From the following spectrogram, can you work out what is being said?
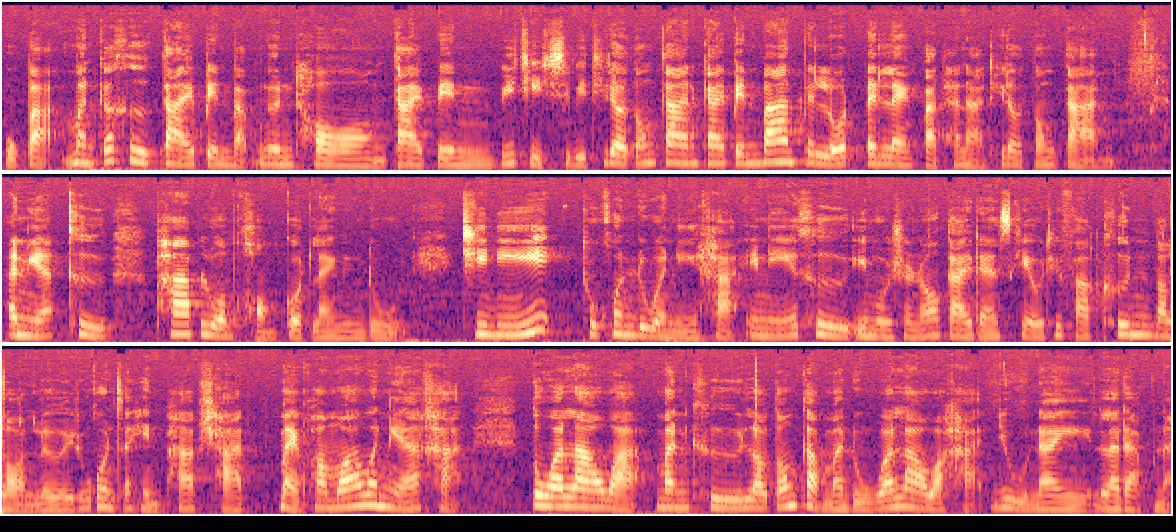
ปุ๊บอะมันก็คือกลายเป็นแบบเงินทอง กลายเป็นวิถีชีวิตที่เราต้องการ กลายเป็นบ้านเป็นรถเป็นแรงปรารถนาที่เราต้องการ อันนี้คือภาพรวมของกฎแรงดึงดูด ทีนี้ทุกคนดูอันนี้ค่ะอันนี้คือ emotional guidance scale ที่ฟ้าขึ้นตลอดเลย ทุกคนจะเห็นภาพชัด หมายความว่าวันนี้ค่ะ ตัวเราอะ่ะมันคือเราต้องกลับมาดูว่าเราอะค่ะอยู่ในระดับไหน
